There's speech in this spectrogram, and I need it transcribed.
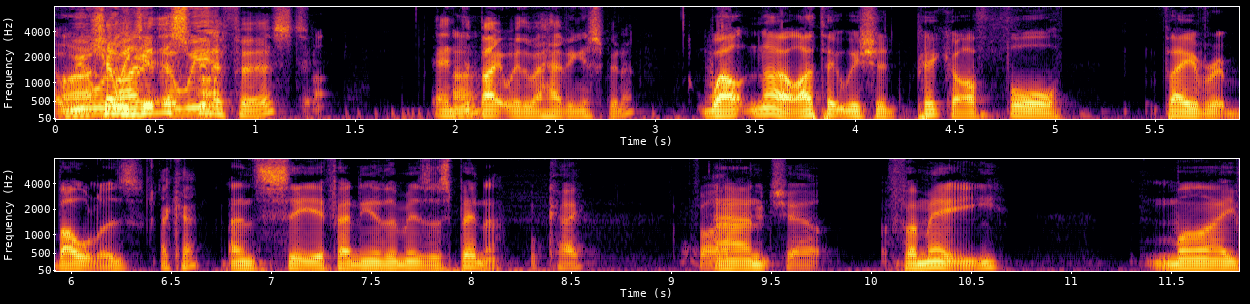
we Shall we do the are we- spinner first and Huh? debate whether we're having a spinner? well, no. I think we should pick our four favourite bowlers Okay. and see if any of them is a spinner. Okay. Fine. And- good shout. For me, my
